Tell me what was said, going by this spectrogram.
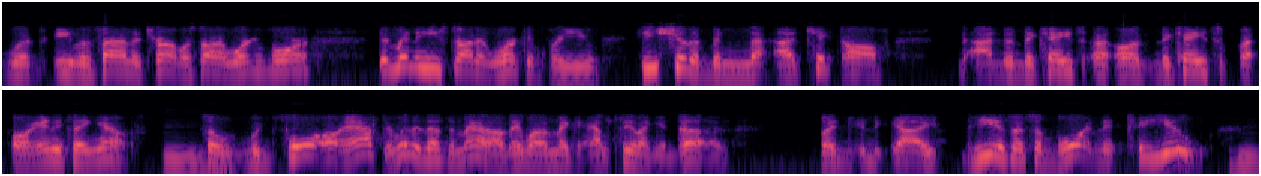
what even signed to Trump or started working for her, the minute he started working for you, he should have been uh, kicked off uh, the, the case uh, or the case or anything else. Mm-hmm. So before or after, really doesn't matter. They want to make it seem like it does but uh, he is a subordinate to you, mm-hmm.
